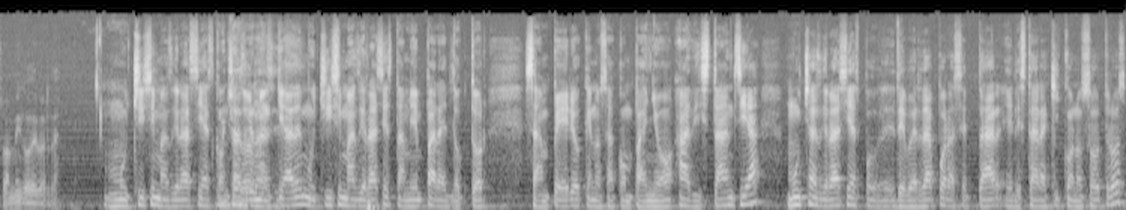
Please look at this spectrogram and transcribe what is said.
su amigo de verdad. Muchísimas gracias, contador Melquiades. Muchísimas gracias también para el doctor Samperio que nos acompañó a distancia. Muchas gracias de verdad por aceptar el estar aquí con nosotros.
